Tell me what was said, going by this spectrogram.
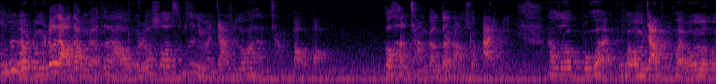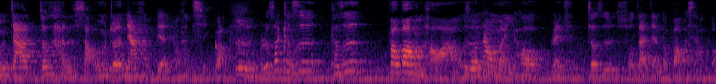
我我们就聊到我们有这聊，我就说是不是你们家是不是会很常抱抱，会很常跟对方说爱你？他说不会不会，我们家不会，我们我们家就是很少，我们觉得那样很别扭，很奇怪，嗯，我就说可是可是。抱抱很好啊，我说、嗯、那我们以后每次就是说再见都抱一下抱，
